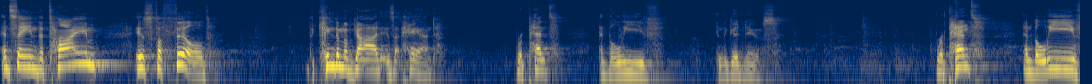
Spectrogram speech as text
and saying the time is fulfilled. The kingdom of God is at hand. Repent and believe in the good news. Repent and believe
